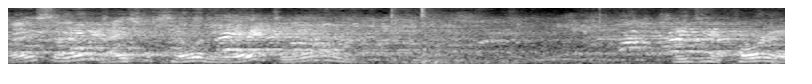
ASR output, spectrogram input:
Nice, nice facility, right? Yeah. He's recording.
